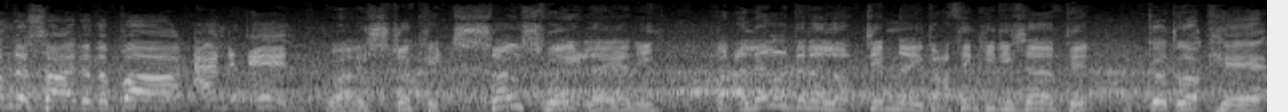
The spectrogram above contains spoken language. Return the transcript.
Underside of the bar and in. Well, he struck it so sweetly and he got a little bit of luck, didn't he? But I think he deserved it. A good look here,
